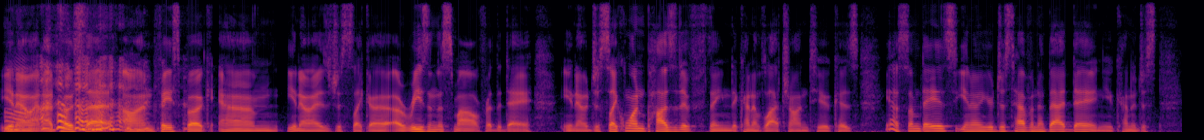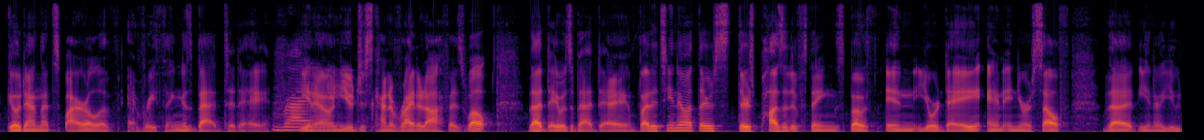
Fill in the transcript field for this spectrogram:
You know, and I'd post that on Facebook. Um, you know, as just like a, a reason to smile for the day. You know, just like one positive thing to kind of latch on to, because yeah, some days you know you're just having a bad day, and you kind of just go down that spiral of everything is bad today. You know, and you just kind of write it off as well. That day was a bad day, but it's you know what there's there's positive things both in your day and in yourself that you know you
